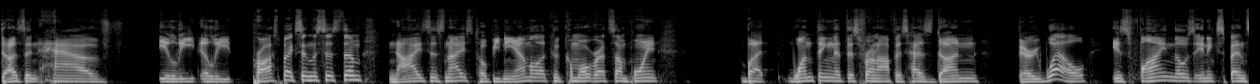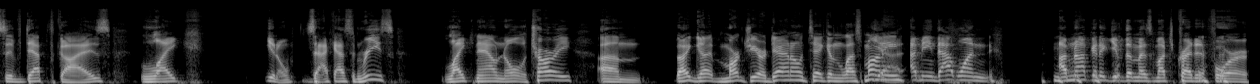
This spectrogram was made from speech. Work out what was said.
doesn't have elite, elite prospects in the system. Knies is nice. Topi Niemela could come over at some point. But one thing that this front office has done very well is find those inexpensive depth guys like, you know, Zach Aston Reese, like now Noel Acciari. Um, I got Mark Giordano taking less money. yeah, I mean that one. I'm not going to give them as much credit for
